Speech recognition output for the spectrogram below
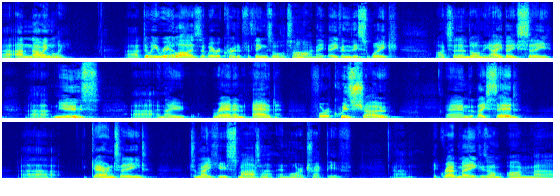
uh, unknowingly. Uh, do we realise that we're recruited for things all the time? Even this week, I turned on the ABC uh, news uh, and they ran an ad for a quiz show and they said uh, guaranteed to make you smarter and more attractive. Um, it grabbed me because I'm, I'm uh,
